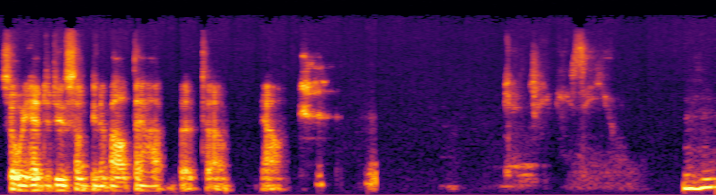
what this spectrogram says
so we had to do something about that. But um, yeah. Can Jamie see you? Mm-hmm.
